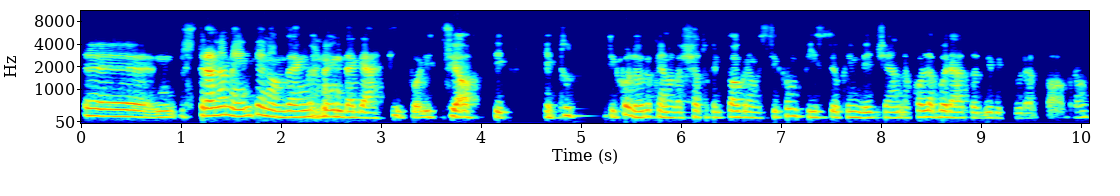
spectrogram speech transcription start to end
eh, stranamente non vengono indagati i poliziotti e tutti coloro che hanno lasciato che il pogrom si compisse o che invece hanno collaborato addirittura al pogrom.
